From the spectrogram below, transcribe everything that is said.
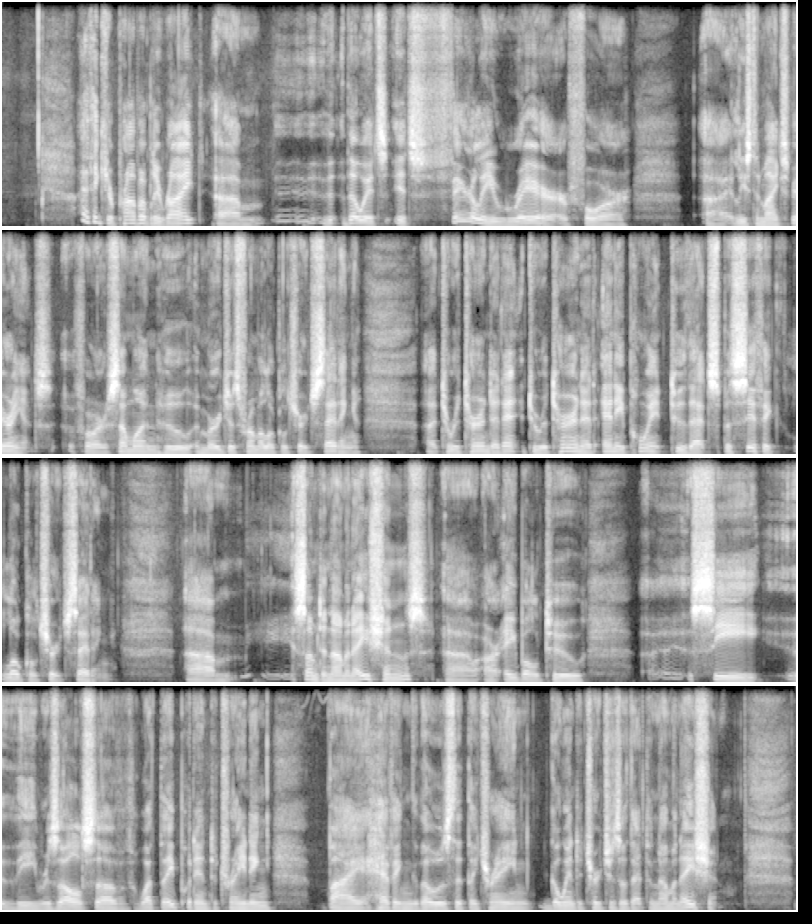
I think you're probably right, um, th- though it's it's fairly rare for. Uh, at least in my experience, for someone who emerges from a local church setting uh, to return at to return at any point to that specific local church setting. Um, some denominations uh, are able to uh, see the results of what they put into training by having those that they train go into churches of that denomination.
